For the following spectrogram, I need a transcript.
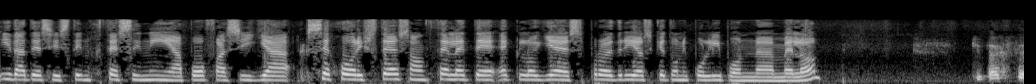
είδατε εσείς την χθεσινή απόφαση για ξεχωριστές, αν θέλετε, εκλογές Προεδρίας και των υπολείπων α, μελών; Κοιτάξτε,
